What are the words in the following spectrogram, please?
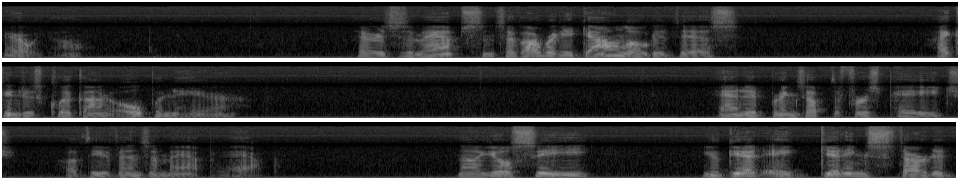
There we go. There's the maps. Since I've already downloaded this, I can just click on open here and it brings up the first page of the Avenza Map app. Now you'll see you get a getting started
